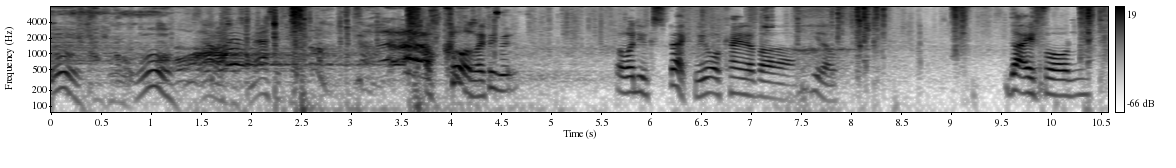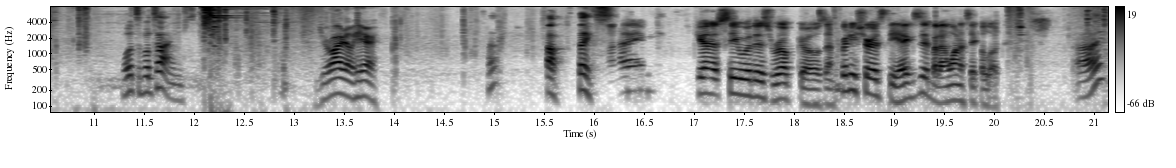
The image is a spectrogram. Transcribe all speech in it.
Ooh. Ooh. That was just massacre. I think we. Well, what do you expect? We all kind of, uh, you know, died for multiple times. Gerardo here. Oh, thanks. I'm gonna see where this rope goes. I'm pretty sure it's the exit, but I want to take a look. Alright.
